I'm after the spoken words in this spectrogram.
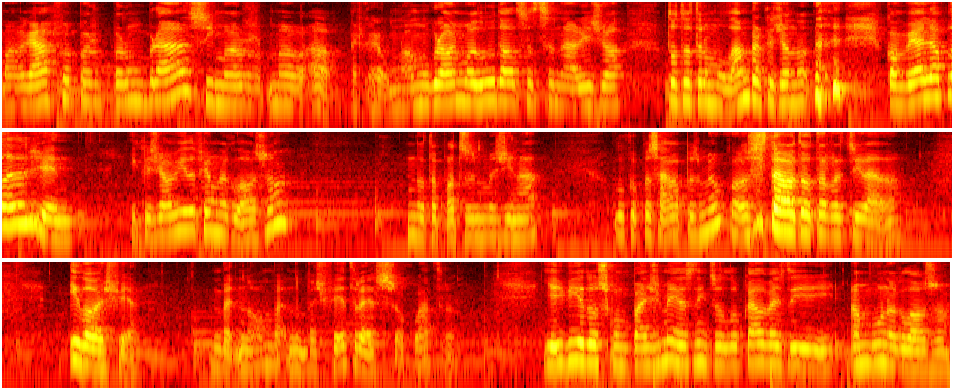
m'agafa per, per un braç i me, me, ah, perquè un home gros m'ha dut al escenari, jo tota tremolant, perquè jo no... com ve allò ple de gent, i que jo havia de fer una glosa, no te pots imaginar el que passava pel meu cos, estava tota regirada. I la vaig fer. No, no vaig fer tres o quatre. I hi havia dos companys més dins el local, vaig dir, amb una glosa,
